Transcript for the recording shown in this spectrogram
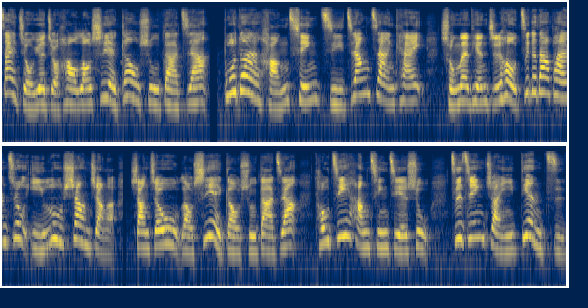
在九月九号，老师也告诉大家。波段行情即将展开，从那天之后，这个大盘就一路上涨啊。上周五，老师也告诉大家，投机行情结束，资金转移电子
